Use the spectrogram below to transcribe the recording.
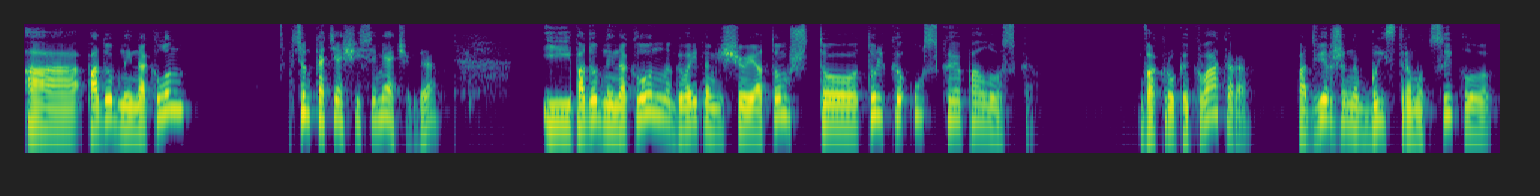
А подобный наклон, все он катящийся мячик, да? И подобный наклон говорит нам еще и о том, что только узкая полоска вокруг экватора подвержена быстрому циклу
